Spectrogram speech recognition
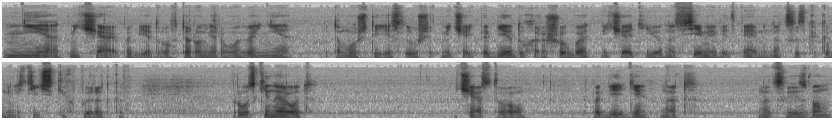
не отмечаю победу во Второй мировой войне, потому что если уж отмечать победу, хорошо бы отмечать ее над всеми ветвями нацистско-коммунистических выродков. Русский народ участвовал в победе над нацизмом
